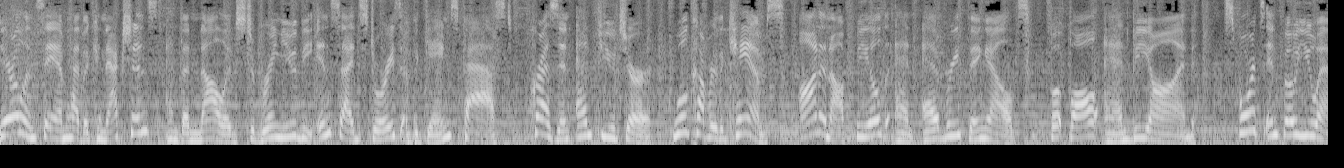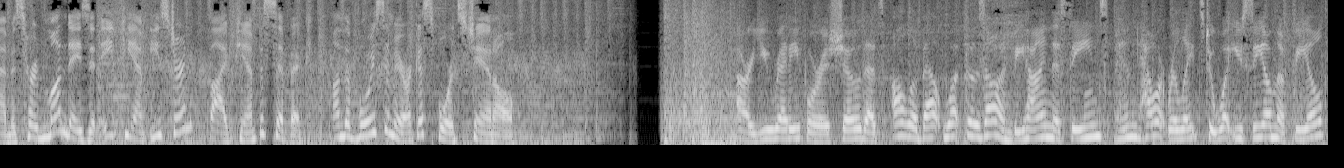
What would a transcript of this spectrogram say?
Daryl and Sam have the connections and the knowledge to bring you the inside stories of the game's past, present, and future. We'll cover the camps, on and off field, and everything else, football and beyond. Sports Info UM is heard Mondays at 8 p.m. Eastern, 5 p.m. Pacific on the Voice America Sports Channel. Are you ready for a show that's all about what goes on behind the scenes and how it relates to what you see on the field?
